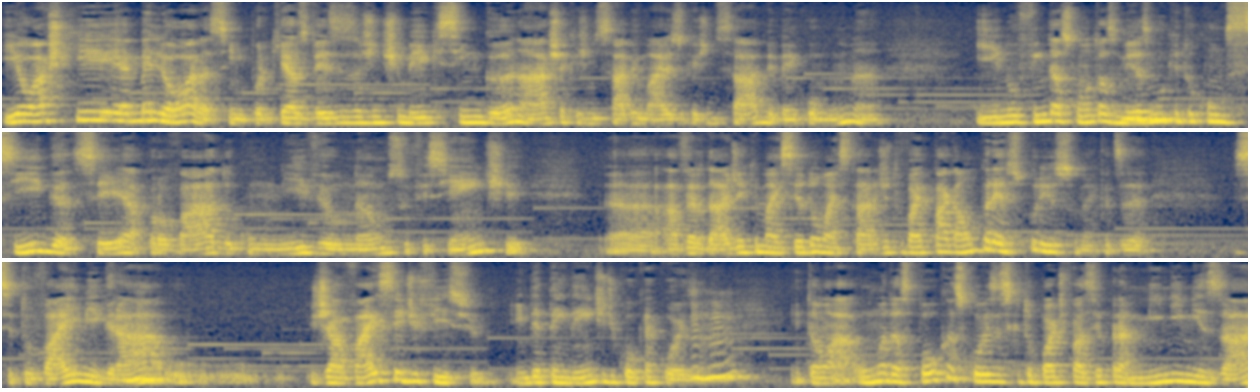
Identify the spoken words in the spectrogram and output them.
e eu acho que é melhor, assim, porque às vezes a gente meio que se engana, acha que a gente sabe mais do que a gente sabe, é bem comum, né? E no fim das contas, mesmo uhum. que tu consiga ser aprovado com um nível não suficiente a verdade é que mais cedo ou mais tarde tu vai pagar um preço por isso, né? Quer dizer, se tu vai migrar, uhum. já vai ser difícil, independente de qualquer coisa. Uhum. Então, uma das poucas coisas que tu pode fazer para minimizar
